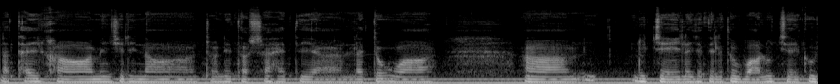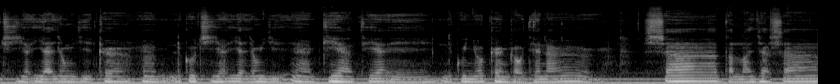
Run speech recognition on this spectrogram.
là thấy khó mình chỉ đi nó cho nên tao sẽ hay thì là tụ lu lúc là giờ là tụ vào lu chơi cô chỉ ya dùng gì cơ cô chỉ ya dùng gì kia thế ấy cô nhớ cần cầu thế nó sa tận là giờ sa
